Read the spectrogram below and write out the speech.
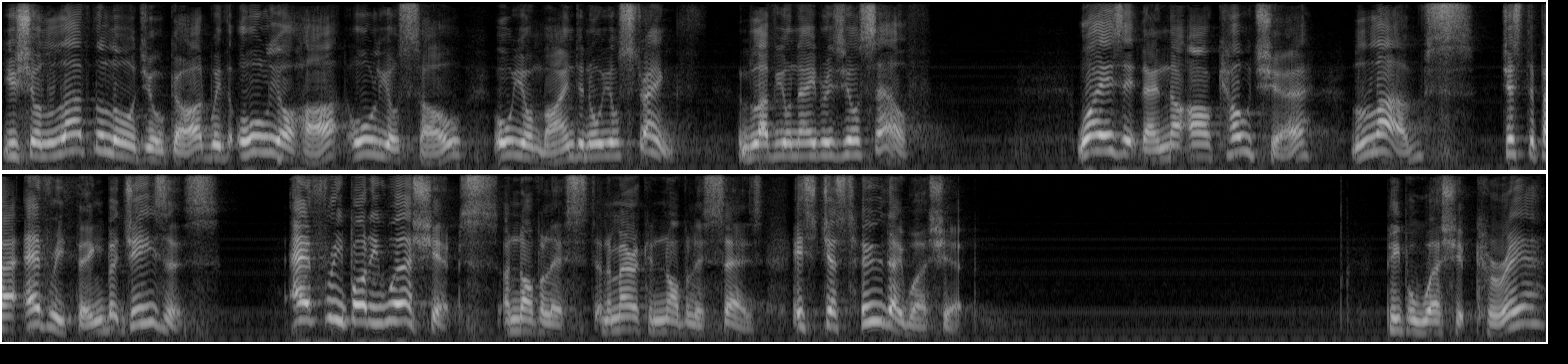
You shall love the Lord your God with all your heart, all your soul, all your mind, and all your strength, and love your neighbor as yourself. Why is it then that our culture loves just about everything but Jesus? Everybody worships, a novelist, an American novelist says. It's just who they worship. People worship career,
